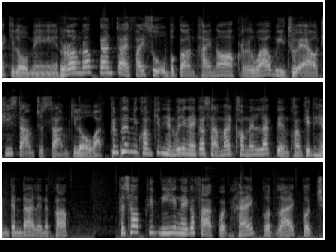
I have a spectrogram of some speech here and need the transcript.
245 กิโลเมตร รองรับการจ่ายไฟสู่อุปกรณ์ภายนอก หรือว่า V2L ที่ 3.3 กิโลวัตต์ เพื่อนๆ มีความคิดเห็นว่ายังไงก็สามารถคอมเมนต์แลกเปลี่ยนความคิดเห็นกันได้เลยนะครับถ้าชอบคลิปนี้ยังไงก็ฝากกด Hype กดไลค์ กดแช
